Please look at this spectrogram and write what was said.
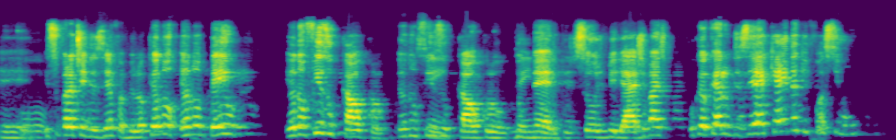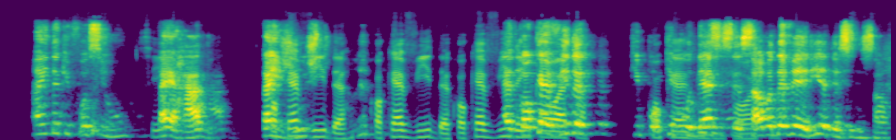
é isso para te dizer, Fabíola, que eu não, eu não tenho eu não fiz o cálculo, eu não fiz Sim. o cálculo numérico de seus milhares, mas o que eu quero dizer é que ainda que fosse um, ainda que fosse um, está errado, está injusto. Qualquer vida, né? qualquer vida, qualquer vida. É, qualquer importa. vida que, que pudesse ser salva deveria ter sido salva.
